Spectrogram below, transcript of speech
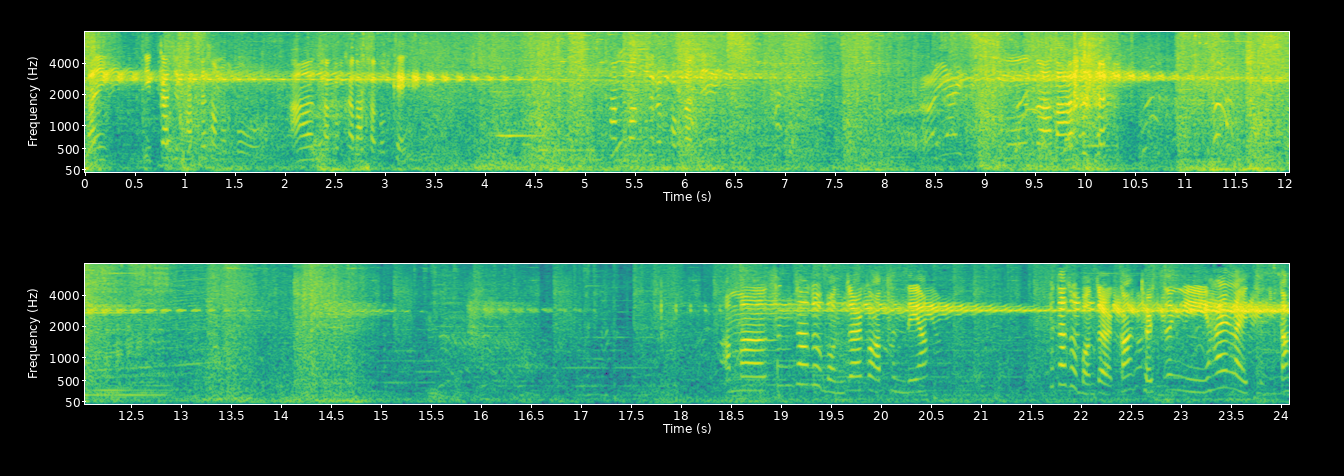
나이 입까지 다 뺏어 먹고. 아 자독하다 자독해. 한번 트루퍼까지? 후자다 같은데요 패자도 먼저 할까? 결승이 하이라이트니까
